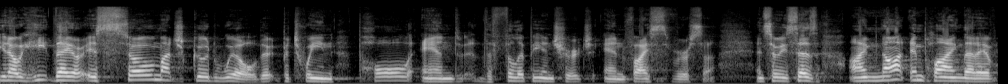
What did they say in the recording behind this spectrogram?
You know, he, there is so much goodwill between Paul and the Philippian church and vice versa. And so he says, I'm not implying that I have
